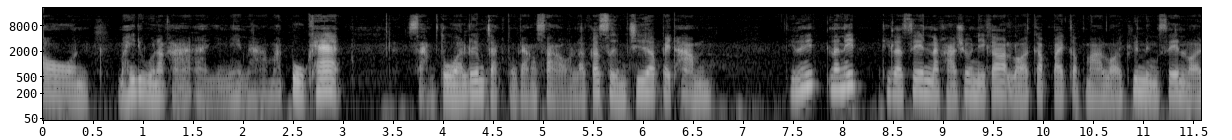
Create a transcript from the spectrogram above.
ตอนมาให้ดูนะคะอ่าอย่างนี้เห็นไหมคะมัดปูแค่สามตัวเริ่มจากตรงกลางเสาแล้วก็เสริมเชือกไปทำ ทีละนิดละนิดทีละเส้นนะคะ ช่วงนี้ก็ร้อยกลับไปกลับมาร้อยขึ้นหนึ่งเส้นร้อย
